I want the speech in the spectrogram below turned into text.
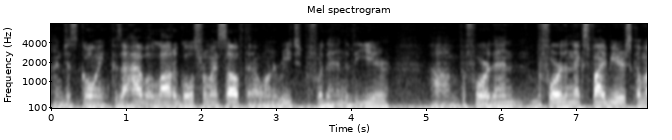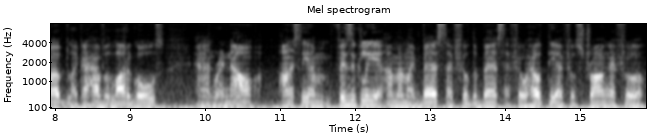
and just going because I have a lot of goals for myself that I want to reach before the end of the year. Um, before then, before the next five years come up, like I have a lot of goals, and right now, honestly, I'm physically I'm at my best. I feel the best. I feel healthy. I feel strong. I feel,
